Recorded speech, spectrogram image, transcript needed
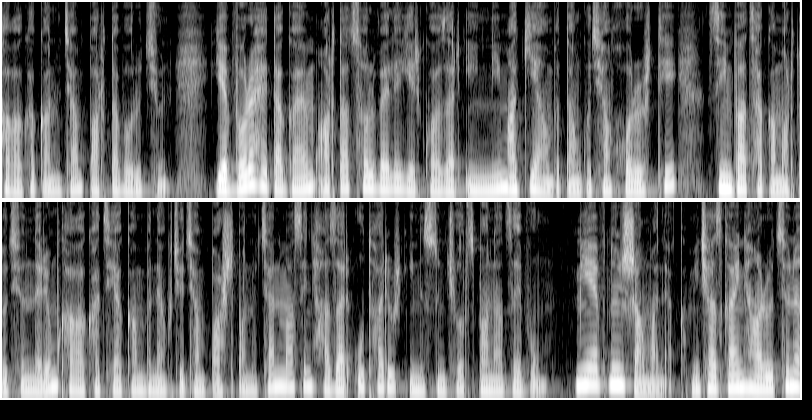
քաղաքականության պարտավորություն, եւ որը հետագայում արտացոլվել է 2009-ի ՄԱԿ-ի անվտանգության խորհրդի զինված հակամարտություններում քաղաքացիական բնակչության պաշտպանության մասին 1894 բանաձևում։ Միևնույն ժամանակ միջազգային հանրությունը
